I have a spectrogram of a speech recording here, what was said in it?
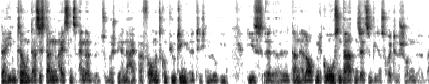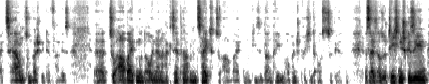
dahinter. Und das ist dann meistens eine, zum Beispiel eine High-Performance-Computing-Technologie, die es äh, dann erlaubt, mit großen Datensätzen, wie das heute schon äh, bei CERN zum Beispiel der Fall ist, äh, zu arbeiten und auch in einer akzeptablen Zeit zu arbeiten und diese dann eben auch entsprechend auszuwerten. Das heißt also technisch gesehen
